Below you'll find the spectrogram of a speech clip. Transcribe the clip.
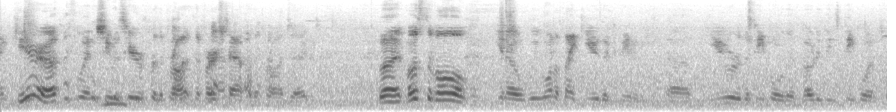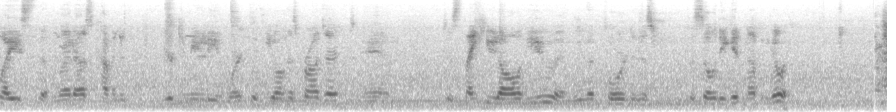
and Kiera when she was here for the, the first half of the project. But most of all, you know, we want to thank you, the community. Uh, you are the people that voted these people in place that let us come into your community and work with you on this project. And just thank you to all of you, and we look forward to this facility getting up and going.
